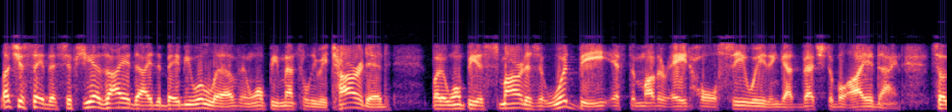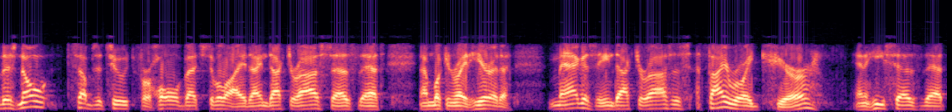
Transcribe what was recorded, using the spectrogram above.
let's just say this: if she has iodide, the baby will live and won't be mentally retarded but it won't be as smart as it would be if the mother ate whole seaweed and got vegetable iodine. So there's no substitute for whole vegetable iodine. Dr. Oz says that, and I'm looking right here at a magazine, Dr. Oz's thyroid cure, and he says that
